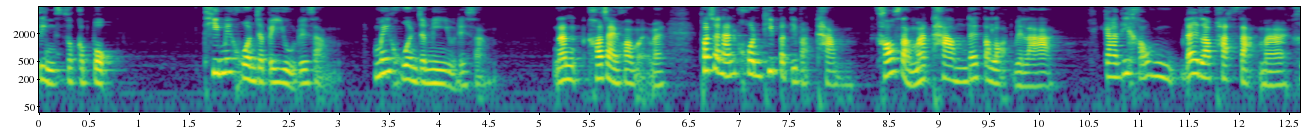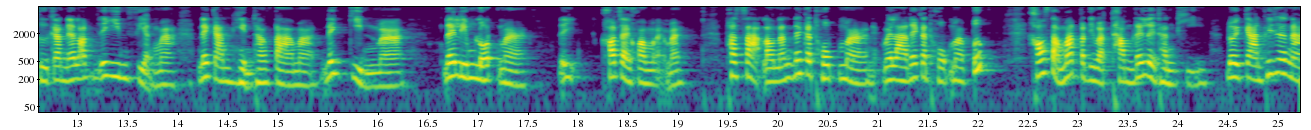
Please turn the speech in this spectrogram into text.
สิ่งสกปรกที่ไม่ควรจะไปอยู่ด้วยซ้ำไม่ควรจะมีอยู่ด้วยซ้ำนั่นเข้าใจความหมายไหมเพราะฉะนั้นคนที่ปฏิบัติธรรมเขาสามารถทำได้ตลอดเวลา การที่เขาได้รับผัสสะมา คือการได้รับได้ยินเสียงมา ได้การเห็นทางตามา ได้กลิ่นมา ได้ลิ้มรสมา ได้เข้าใจความหมายไหม ภาษาเหล่านั้นได้กระทบมาเนี่ยเวลาได้กระทบมาปุ๊บเขาสามารถปฏิบัติธรรมได้เลยทันที โดยการพิจารณา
